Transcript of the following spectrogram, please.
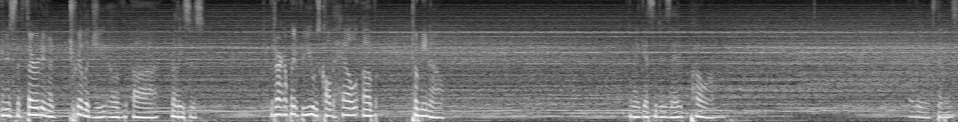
and it's the third in a trilogy of uh, releases. The track I played for you was called Hell of Tomino. And I guess it is a poem. The lyrics, that is.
